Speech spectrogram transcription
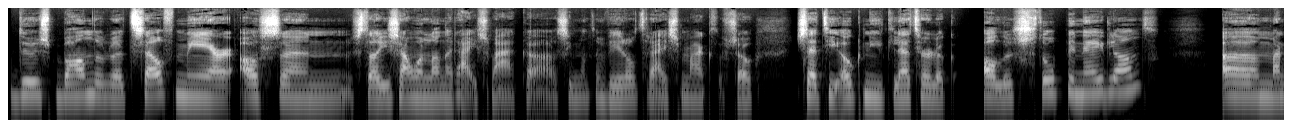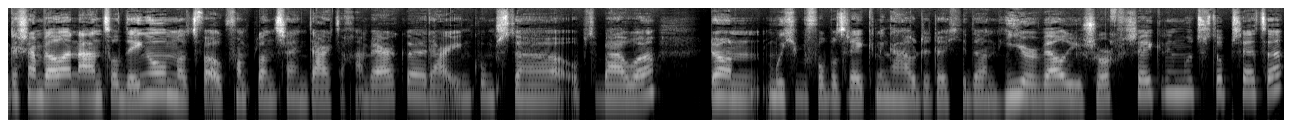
Dus behandelen we het zelf meer als een. Stel je zou een lange reis maken. Als iemand een wereldreis maakt of zo. Zet hij ook niet letterlijk alles stop in Nederland. Um, maar er zijn wel een aantal dingen, omdat we ook van plan zijn daar te gaan werken, daar inkomsten op te bouwen. Dan moet je bijvoorbeeld rekening houden dat je dan hier wel je zorgverzekering moet stopzetten.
